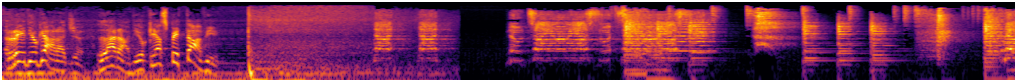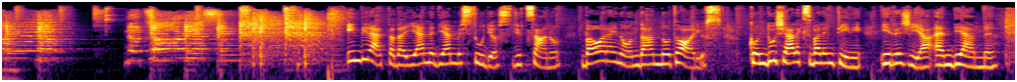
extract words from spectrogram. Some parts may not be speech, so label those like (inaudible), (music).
Radio Garage, la radio che aspettavi. In diretta dagli NDM Studios di Uzzano va ora in onda Notorious. Conduce Alex Valentini, in regia NDM.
